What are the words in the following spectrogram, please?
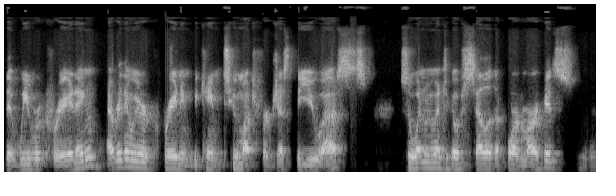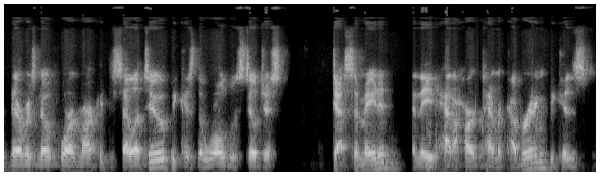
that we were creating, everything we were creating became too much for just the U.S. So when we went to go sell it to foreign markets, there was no foreign market to sell it to because the world was still just decimated and they'd had a hard time recovering because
